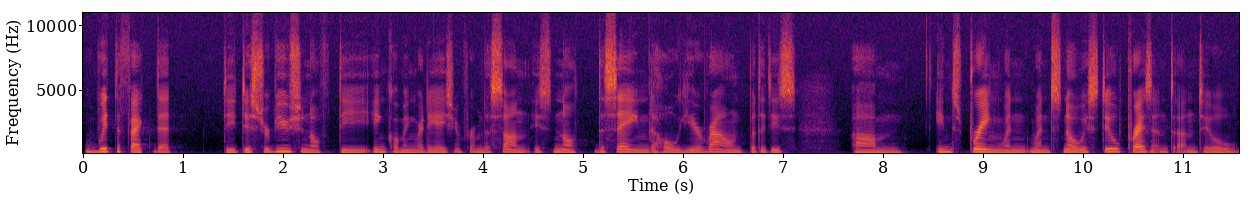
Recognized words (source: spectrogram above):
With the fact that the distribution of the incoming radiation from the sun is not the same the whole year round, but it is um, in spring when, when snow is still present until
